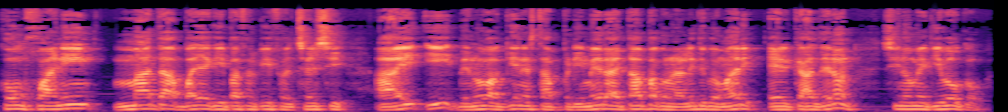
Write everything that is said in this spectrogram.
con Juanín Mata, vaya equipazo que hizo el Chelsea ahí y de nuevo aquí en esta primera etapa con el Atlético de Madrid, el Calderón, si no me equivoco.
